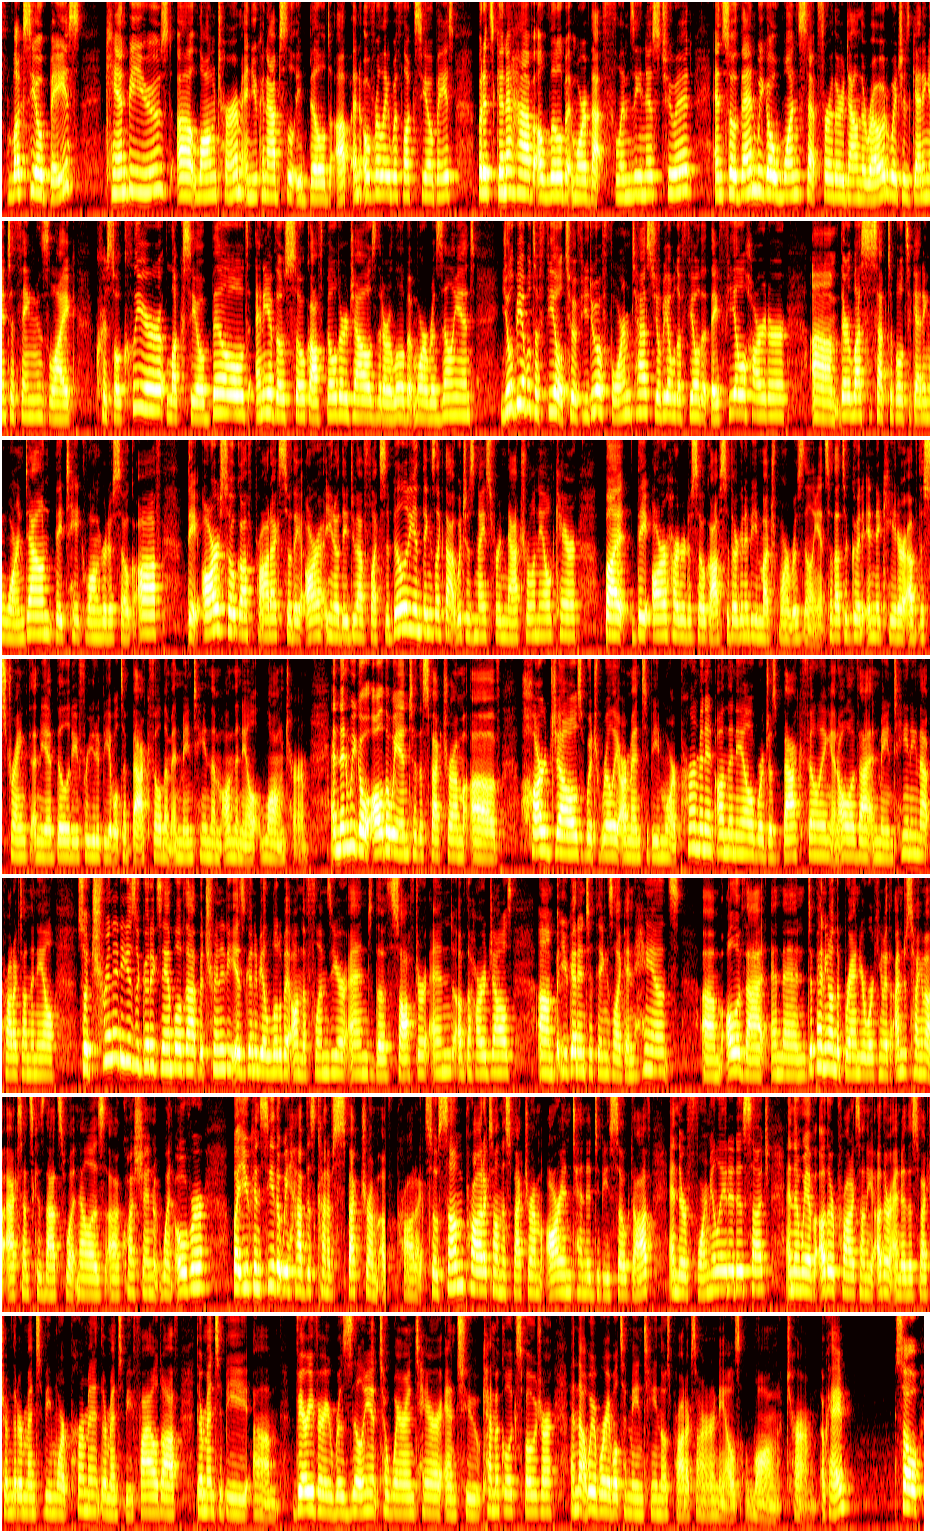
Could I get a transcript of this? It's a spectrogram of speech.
Luxio base can be used uh, long term and you can absolutely build up an overlay with Luxio base, but it's gonna have a little bit more of that flimsiness to it. And so then we go one step further down the road, which is getting into things like Crystal Clear, Luxio Build, any of those soak off builder gels that are a little bit more resilient. You'll be able to feel too, if you do a form test, you'll be able to feel that they feel harder. Um, they're less susceptible to getting worn down. They take longer to soak off. They are soak off products, so they are, you know, they do have flexibility and things like that, which is nice for natural nail care, but they are harder to soak off, so they're going to be much more resilient. So that's a good indicator of the strength and the ability for you to be able to backfill them and maintain them on the nail long term. And then we go all the way into the spectrum of hard gels, which really are meant to be more permanent on the nail. We're just backfilling and all of that and maintaining that product on the nail. So Trinity is a good example of that, but Trinity is going to be a little bit on the flimsier end, the softer end of the hard gels. Um, but you get into things like Enhance, um, all of that. And then depending on the brand you're working with, I'm just talking about Akzentz because that's what Nella's uh, question went over. But you can see that we have this kind of spectrum of products. So some products on the spectrum are intended to be soaked off and they're formulated as such. And then we have other products on the other end of the spectrum that are meant to be more permanent. They're meant to be filed off. They're meant to be um, very, very resilient to wear and tear and to chemical exposure. And that way we're able to maintain those products on our nails long term. Okay. So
